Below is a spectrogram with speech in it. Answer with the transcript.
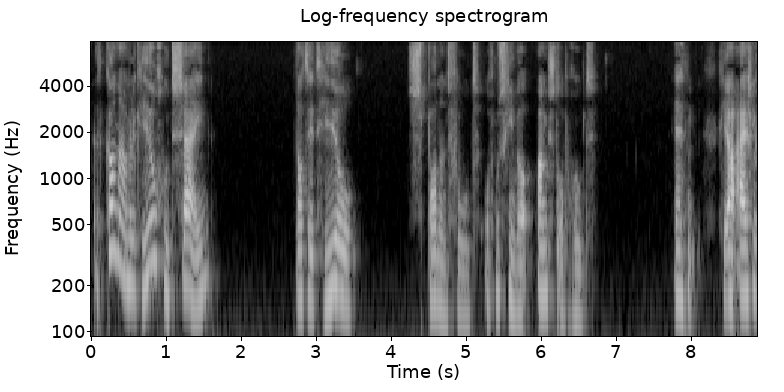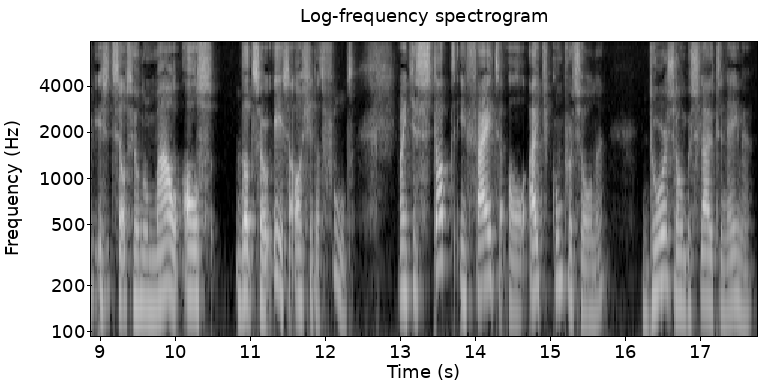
Het kan namelijk heel goed zijn dat dit heel spannend voelt, of misschien wel angst oproept. En ja, eigenlijk is het zelfs heel normaal als dat zo is, als je dat voelt. Want je stapt in feite al uit je comfortzone door zo'n besluit te nemen.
